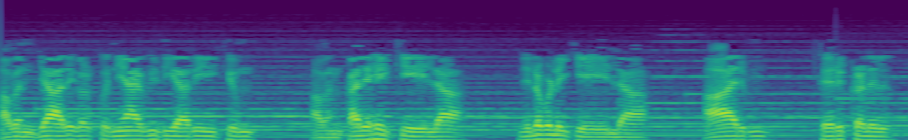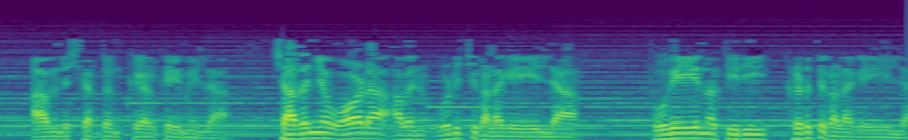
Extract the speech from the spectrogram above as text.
അവൻ ജാതികൾക്ക് ന്യായവിധി അറിയിക്കും. അവൻ കലഹിക്കുകയില്ല നിലവിളിക്കുകയില്ല ആരും തെരുക്കളിൽ അവന്റെ ശബ്ദം കേൾക്കുകയുമില്ല ചതഞ്ഞ ഓട അവൻ ഒടിച്ചു കളകയില്ല. പുകയുന്ന തിരി കെടുത്തു കളകയില്ല.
